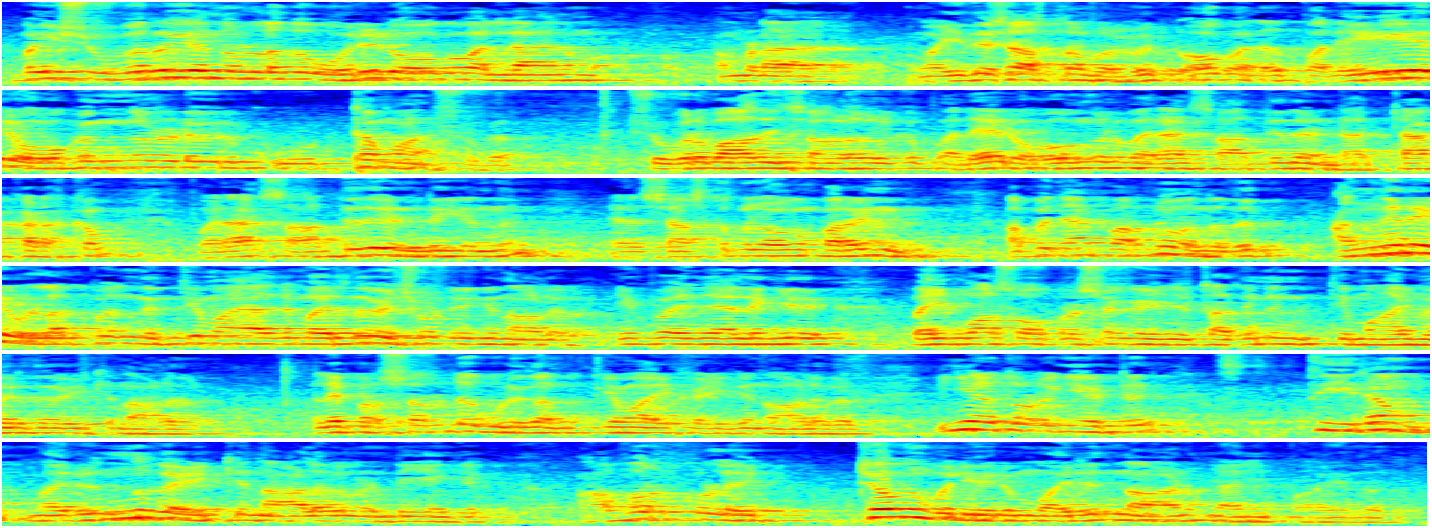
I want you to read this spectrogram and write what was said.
അപ്പൊ ഈ ഷുഗർ എന്നുള്ളത് ഒരു രോഗമല്ല എന്ന് നമ്മുടെ വൈദ്യശാസ്ത്രം പറയും. ഒരു രോഗമല്ല അത് പല രോഗങ്ങളുടെ ഒരു കൂട്ടമാണ് ഷുഗർ. ഷുഗർ ബാധിച്ച ആളുകൾക്ക് പല രോഗങ്ങൾ വരാൻ സാധ്യതയുണ്ട്. അറ്റാക്ക് അടക്കം വരാൻ സാധ്യതയുണ്ട് എന്ന് ശാസ്ത്രലോകം പറയുന്നുണ്ട്. അപ്പൊ ഞാൻ പറഞ്ഞു വന്നത് അങ്ങനെയുള്ള ഇപ്പൊ നിത്യമായ അതിന് മരുന്ന് കഴിച്ചുകൊണ്ടിരിക്കുന്ന ആളുകൾ ഇപ്പൊ അല്ലെങ്കിൽ ബൈപാസ് ഓപ്പറേഷൻ കഴിഞ്ഞിട്ട് അതിന് നിത്യമായി മരുന്ന് കഴിക്കുന്ന ആളുകൾ. അല്ലെങ്കിൽ പ്രഷറിന്റെ ഗുളിക നിത്യമായി കഴിക്കുന്ന ആളുകൾ. ഇങ്ങനെ തുടങ്ങിയിട്ട് സ്ഥിരം മരുന്ന് കഴിക്കുന്ന ആളുകളുണ്ട് എങ്കിൽ അവർക്കുള്ള ഏറ്റവും വലിയൊരു മരുന്നാണ് ഞാൻ ഈ പറയുന്നത്.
